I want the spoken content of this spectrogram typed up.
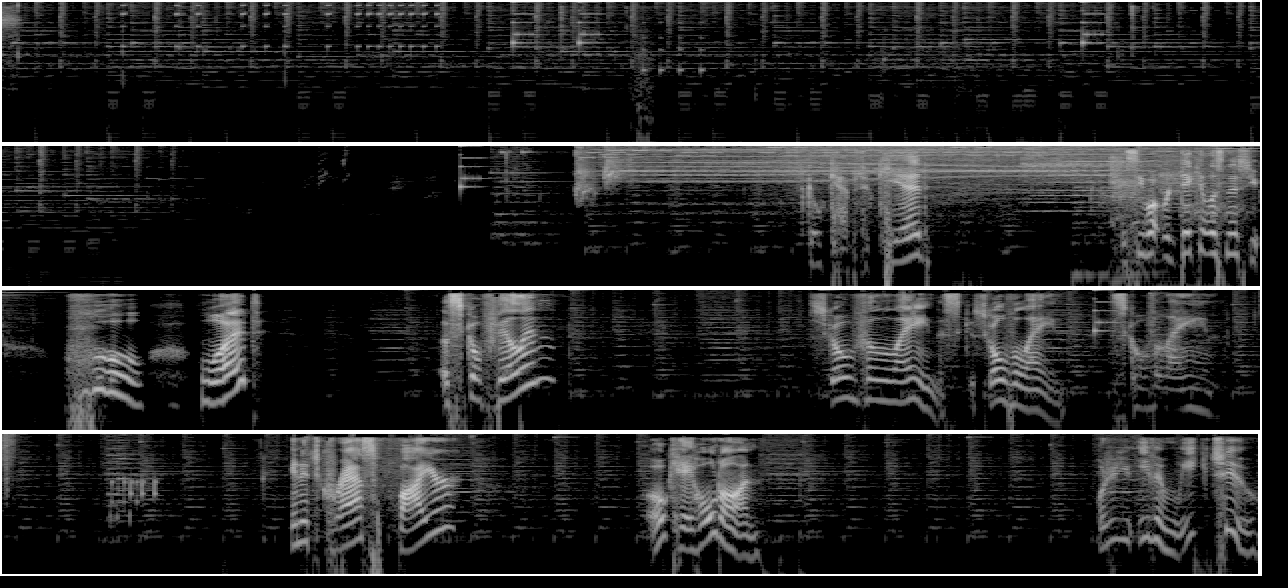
Let's Go, Capsule Kid. You see what ridiculousness you... Whoa! What? A Scovillain? Scovillain. Scovillain. Scovillain. And it's grass fire? Okay, hold on. What are you even weak to?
